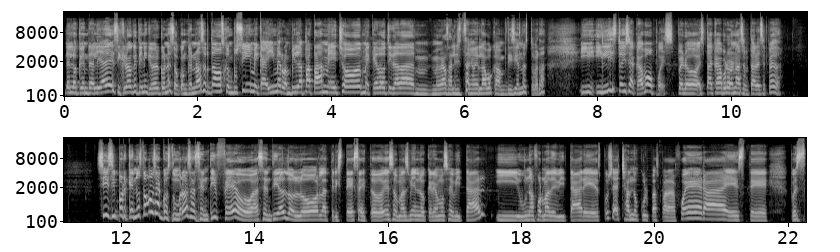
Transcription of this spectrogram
de lo que en realidad es. Y creo que tiene que ver con eso, con que no aceptamos con, pues sí, me caí, me rompí la pata, me echo, me quedo tirada, me va a salir sangre de la boca diciendo esto, ¿verdad? Y, y listo y se acabó, pues. Pero está cabrón aceptar ese pedo. Sí, sí, porque no estamos acostumbrados a sentir feo, a sentir el dolor, la tristeza y todo eso. Más bien lo queremos evitar y una forma de evitar es pues echando culpas para afuera, este, pues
